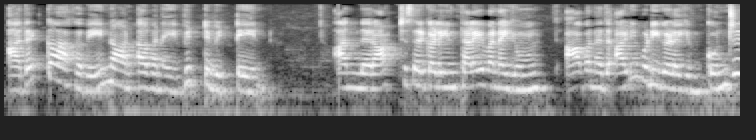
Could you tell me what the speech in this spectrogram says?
அதற்காகவே நான் அவனை விட்டுவிட்டேன். அந்த ராட்சசர்களின் தலைவனையும் அவனது அடிமுடிகளையும் கொன்று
